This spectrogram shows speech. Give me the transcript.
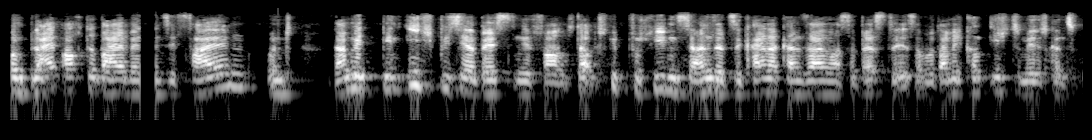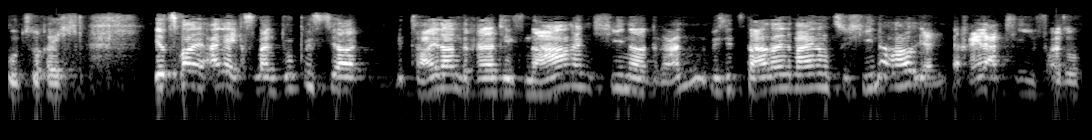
und bleib auch dabei, wenn sie fallen. Und damit bin ich bisher am besten gefahren. Ich glaube, es gibt verschiedenste Ansätze. Keiner kann sagen, was der beste ist, aber damit komme ich zumindest ganz gut zurecht. Ihr zwei, Alex, mein, du bist ja mit Thailand relativ nah an China dran. Wie sieht da deine Meinung zu China aus? Ja, relativ. Also,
